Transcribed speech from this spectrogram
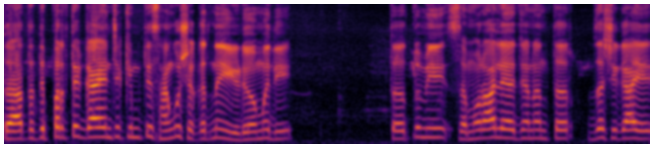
तर आता ते प्रत्येक गायांच्या किमती सांगू शकत नाही व्हिडिओमध्ये. तर तुम्ही समोर आल्याच्यानंतर जशी गाय आहे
